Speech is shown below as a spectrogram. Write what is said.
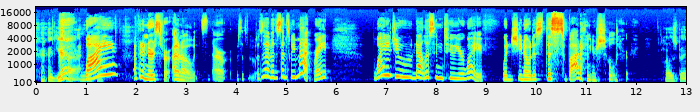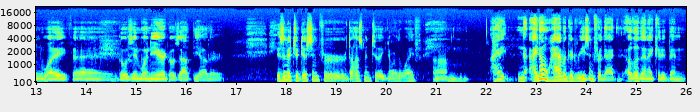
yeah. Why? I've been a nurse for I don't know, or since we met, right? Why did you not listen to your wife when she noticed the spot on your shoulder? Husband, wife, uh, goes in one ear, goes out the other. Isn't it tradition for the husband to ignore the wife? Um, I I don't have a good reason for that, other than I could have been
